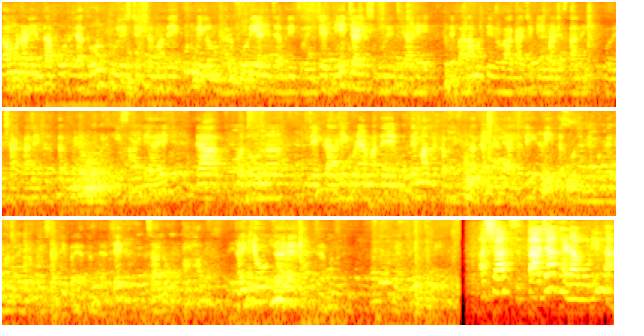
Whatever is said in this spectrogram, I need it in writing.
दौंड आणि इंदापूर या दोन पोलीस स्टेशनमध्ये एकूण मिळून घरफोडी आणि जबरी चोरीचे बेचाळीस गुन्हे जे आहे ते बारामती विभागाची टीम आणि स्थानिक गुन्हे शाखाने एकत्र मिळून उघडकीस आणले आहे. त्यामधून जे काही गुन्ह्यामध्ये मुद्देमाल रिकव्हरी सुद्धा करण्यात आलेली आणि इतर गुन्ह्याचे मुद्देमाल करण्यासाठी प्रयत्न त्याचे चालू आहात. Thank you Jai Hind. अशाच ताज्या घडामोडींना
